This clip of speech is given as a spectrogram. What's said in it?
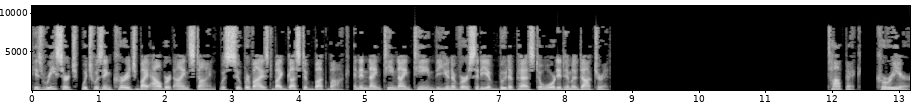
His research, which was encouraged by Albert Einstein, was supervised by Gustav Buchböck, and in 1919 the University of Budapest awarded him a doctorate. Career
